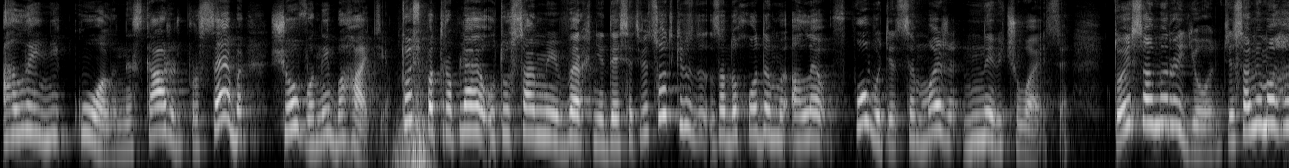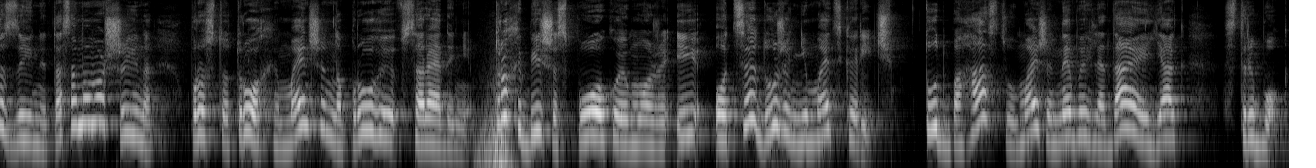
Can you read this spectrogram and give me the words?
але ніколи не скажуть про себе, що вони багаті. Хтось потрапляє у ту самі верхні 10% за доходами, але в побуті це майже не відчувається. Той самий район, ті самі магазини, та сама машина. Просто трохи менше напруги всередині, трохи більше спокою може. І оце дуже німецька річ. Тут багатство майже не виглядає як стрибок.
